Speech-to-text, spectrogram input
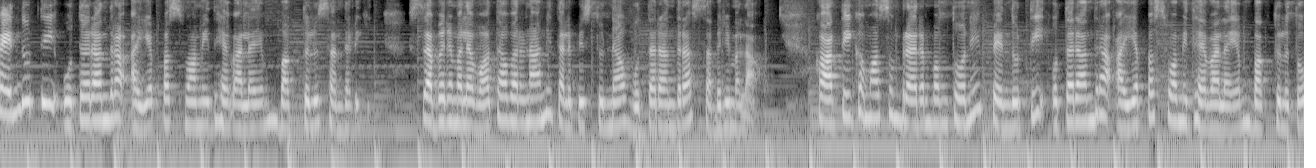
పెందుర్తి ఉత్తరాంధ్ర అయ్యప్ప స్వామి దేవాలయం భక్తులు సందడి శబరిమల వాతావరణాన్ని తలపిస్తున్న ఉత్తరాంధ్ర శబరిమల. కార్తీక మాసం ప్రారంభంతోనే పెందుర్తి ఉత్తరాంధ్ర అయ్యప్ప స్వామి దేవాలయం భక్తులతో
